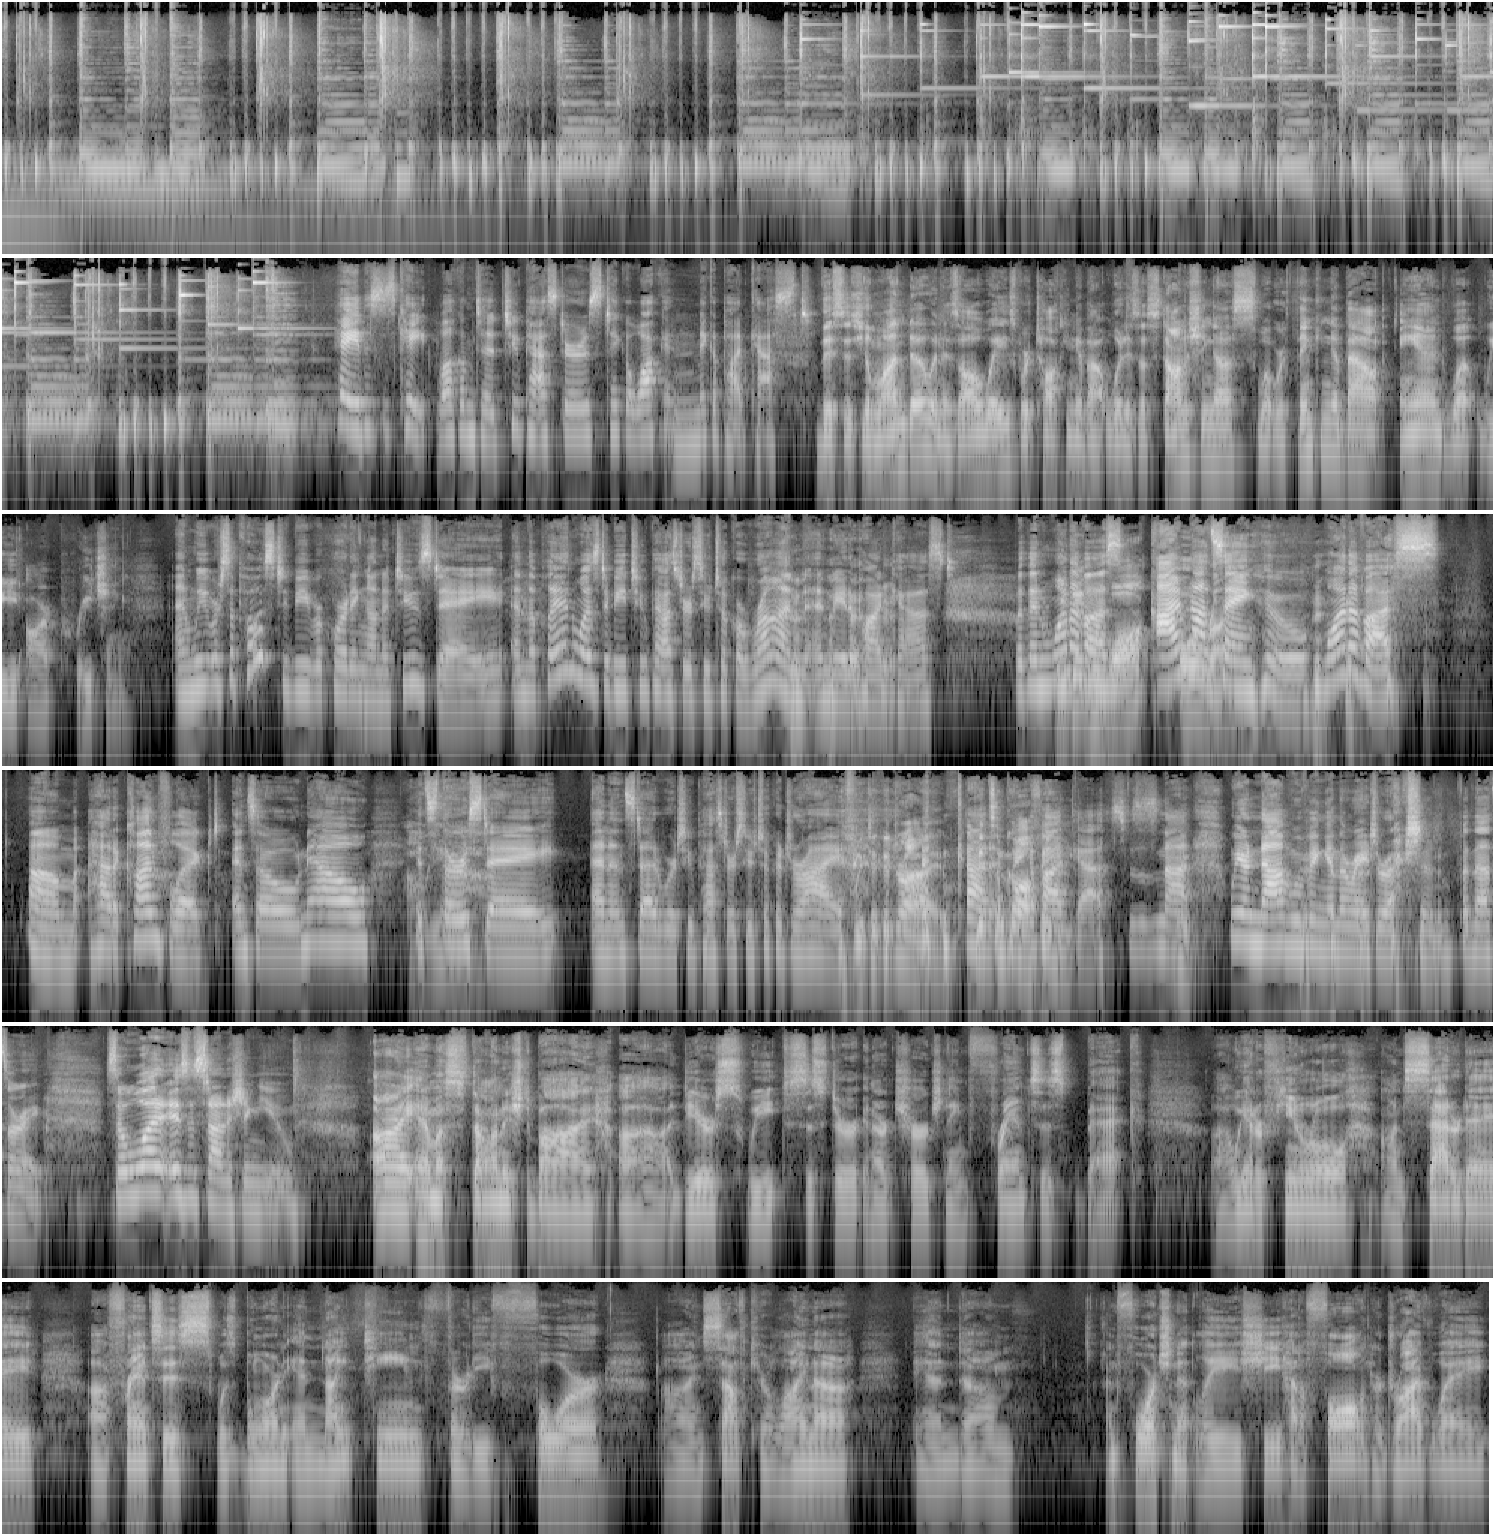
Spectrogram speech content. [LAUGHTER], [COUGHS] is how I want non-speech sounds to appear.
Hey, this is Kate. Welcome to Two Pastors Take a Walk and Make a Podcast. This is Yolando, and as always, we're talking about what is astonishing us, what we're thinking about, and what we are preaching. And we were supposed to be recording on a Tuesday, and the plan was to be two pastors who took a run and made a [LAUGHS] podcast. But then one of us, I'm not run. saying who, [LAUGHS] one of us um, had a conflict. And so now it's Oh, yeah. Thursday, and instead we're two pastors who took a drive. We took a drive, Got [LAUGHS] get some coffee. A podcast. This is not. We are not moving in the right direction, but that's all right. So, what is astonishing you? I am astonished by uh, a dear, sweet sister in our church named Frances Beck. Uh, we had her funeral on Saturday. Uh, Frances was born in 1934 uh, in South Carolina, and um, unfortunately, she had a fall in her driveway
